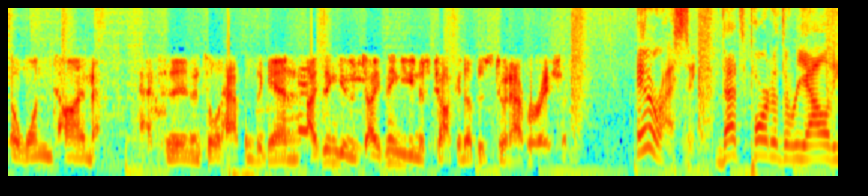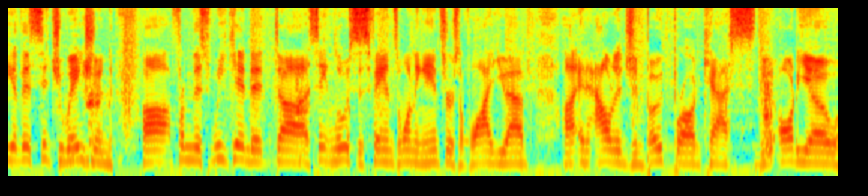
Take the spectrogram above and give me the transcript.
a one-time accident until it happens again. I think it was, I think you can just chalk it up as to an aberration. Interesting. That's part of the reality of this situation uh, from this weekend at uh, St. Louis's fans wanting answers of why you have uh, an outage in both broadcasts the audio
